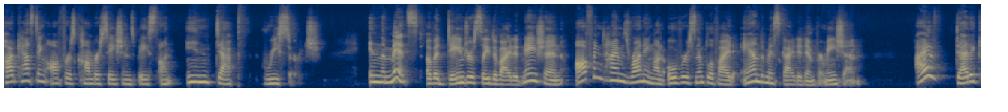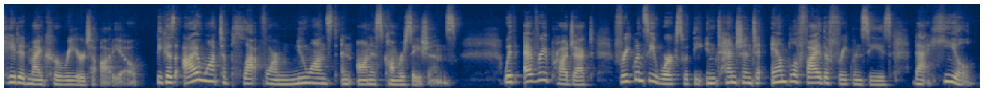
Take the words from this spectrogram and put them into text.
podcasting offers conversations based on in depth research. in the midst of a dangerously divided nation, oftentimes running on oversimplified and misguided information. I've dedicated my career to audio because I want to platform nuanced and honest conversations. With every project, Frequency works with the intention to amplify the frequencies that heal,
